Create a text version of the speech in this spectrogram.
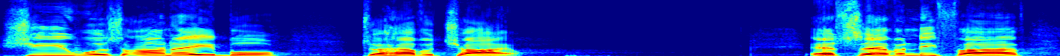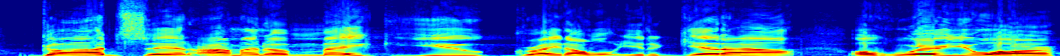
she was unable to have a child. At 75, God said, I'm going to make you great. I want you to get out of where you are,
